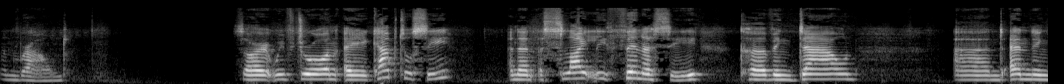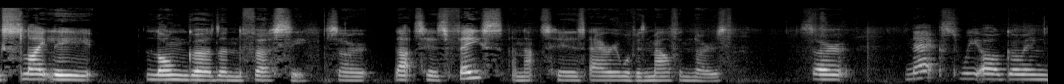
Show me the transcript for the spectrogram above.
and round. So we've drawn a capital C and then a slightly thinner C curving down and ending slightly longer than the first C. So that's his face and that's his area with his mouth and nose. So next we are going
